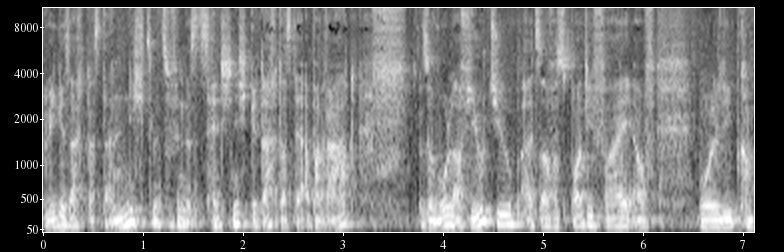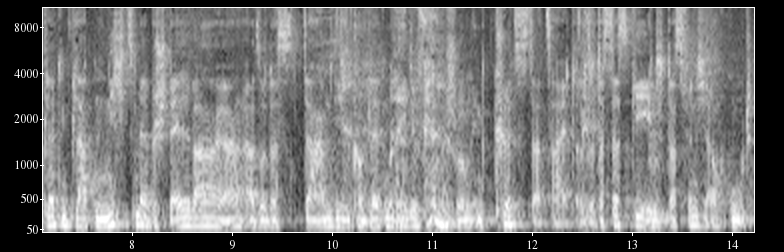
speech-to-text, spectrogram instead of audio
wie gesagt, dass da nichts mehr zu finden ist. Das hätte ich nicht gedacht, dass der Apparat sowohl auf YouTube als auch auf Spotify, auf wohl die kompletten Platten nichts mehr bestellbar. Ja? Also das, da haben die einen kompletten Regel vorgeschoben in kürzester Zeit. Also dass das geht, das finde ich auch gut.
